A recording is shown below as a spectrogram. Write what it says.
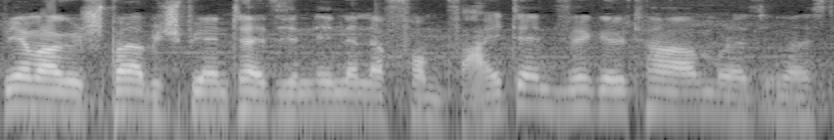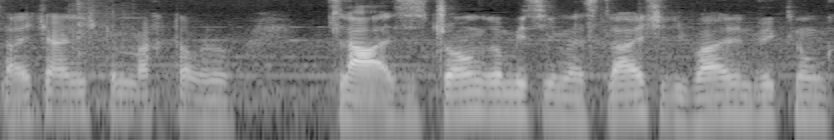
Bin ja mal gespannt, ob die Spielanteile sich in irgendeiner Form weiterentwickelt haben oder sie immer das gleiche eigentlich gemacht haben. Also, klar, es ist genremäßig immer das gleiche, die Weiterentwicklung.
